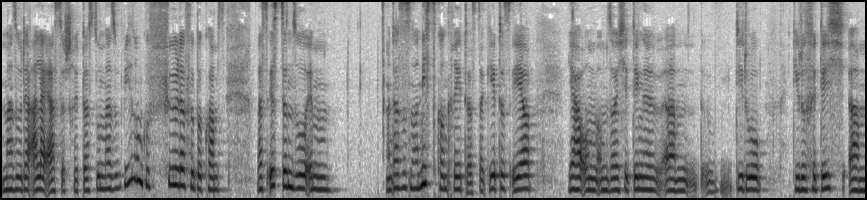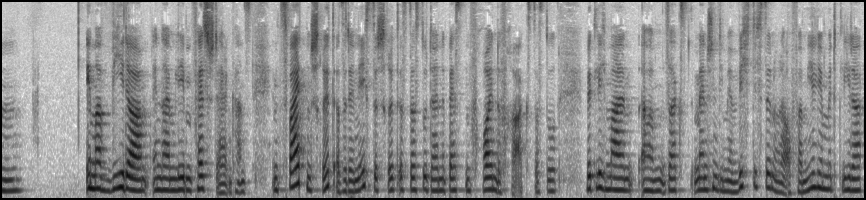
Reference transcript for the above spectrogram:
mal so der allererste Schritt, dass du mal so wie so ein Gefühl dafür bekommst, was ist denn so im, und das ist noch nichts Konkretes, da geht es eher ja um, um solche Dinge, ähm, die du, die du für dich ähm, immer wieder in deinem Leben feststellen kannst. Im zweiten Schritt, also der nächste Schritt, ist, dass du deine besten Freunde fragst, dass du wirklich mal ähm, sagst, Menschen, die mir wichtig sind oder auch Familienmitglieder,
